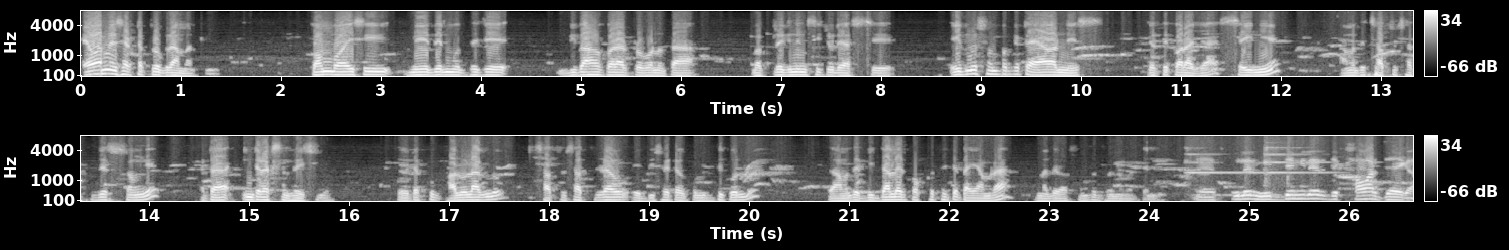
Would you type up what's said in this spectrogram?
অ্যাওয়ারনেস একটা প্রোগ্রাম আর কি। কম বয়সী মেয়েদের মধ্যে যে বিবাহ করার প্রবণতা বা প্রেগনেন্সি চলে আসছে, এগুলো সম্পর্কে একটা অ্যাওয়ারনেস যাতে করা যায়, সেই নিয়ে আমাদের ছাত্রছাত্রীদের সঙ্গে একটা ইন্টারাকশন হয়েছিল। তো এটা খুব ভালো লাগল। ছাত্রছাত্রীরাও এই বিষয়টা উপলব্ধি করল। তো আমাদের বিদ্যালয়ের পক্ষ থেকে তাই আমরা ওনাদের অসংখ্য ধন্যবাদ জানাই। স্কুলের মিড ডে মিলের যে খাওয়ার জায়গা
